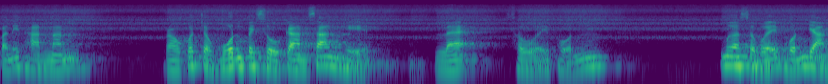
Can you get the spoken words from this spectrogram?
ปณิธานนั้น เราก็จะวนไปสู่การสร้างเหตุ และเสวยผล เมื่อเสวยผลอย่าง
